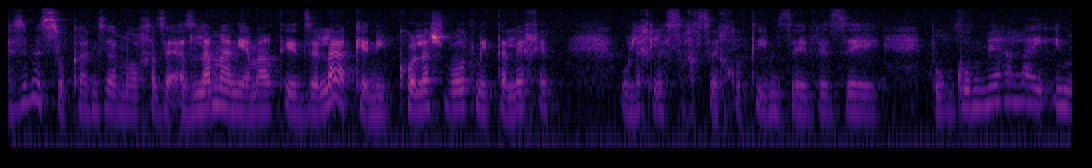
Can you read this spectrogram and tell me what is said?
איזה מסוכן זה המוח הזה. אז למה אני אמרתי את זה לה? כי אני כל השבועות מתהלכת, הוא הולך לסכסך אותי עם זה וזה, והוא גומר עליי עם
